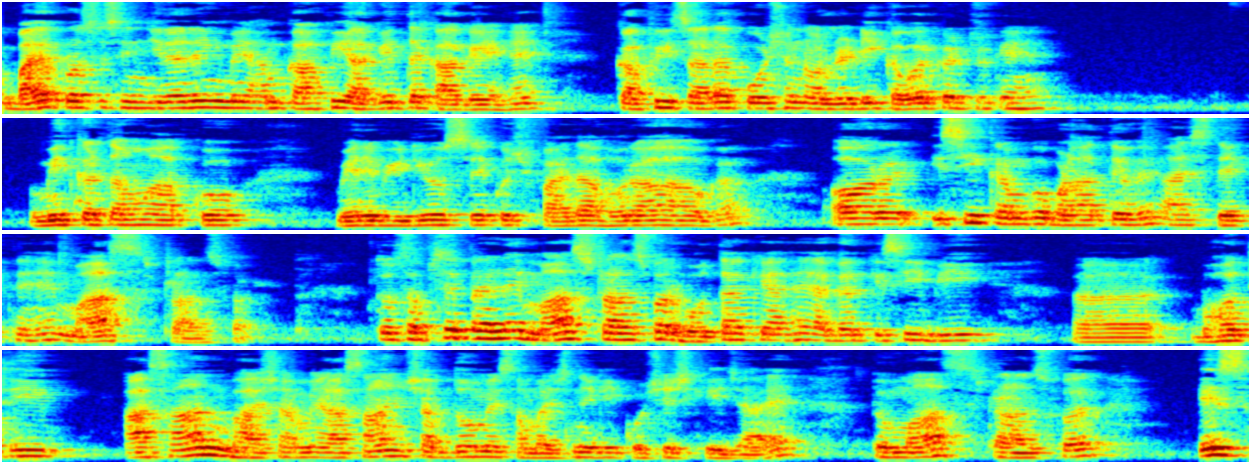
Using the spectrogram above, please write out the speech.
तो बायो प्रोसेस इंजीनियरिंग में हम काफ़ी आगे तक आ गए हैं। काफ़ी सारा पोर्शन ऑलरेडी कवर कर चुके हैं। उम्मीद करता हूँ आपको मेरे वीडियो से कुछ फ़ायदा हो रहा होगा। और इसी क्रम को बढ़ाते हुए आज देखते हैं मास ट्रांसफ़र तो सबसे पहले मास ट्रांसफ़र होता क्या है? अगर किसी भी बहुत ही आसान भाषा में, आसान शब्दों में समझने की कोशिश की जाए तो mass transfer is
